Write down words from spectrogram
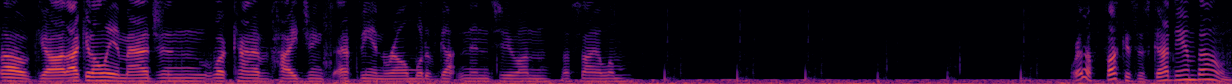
Oh god, I can only imagine what kind of hijinks Effie and Realm would have gotten into on Asylum. Where the fuck is this goddamn bone?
